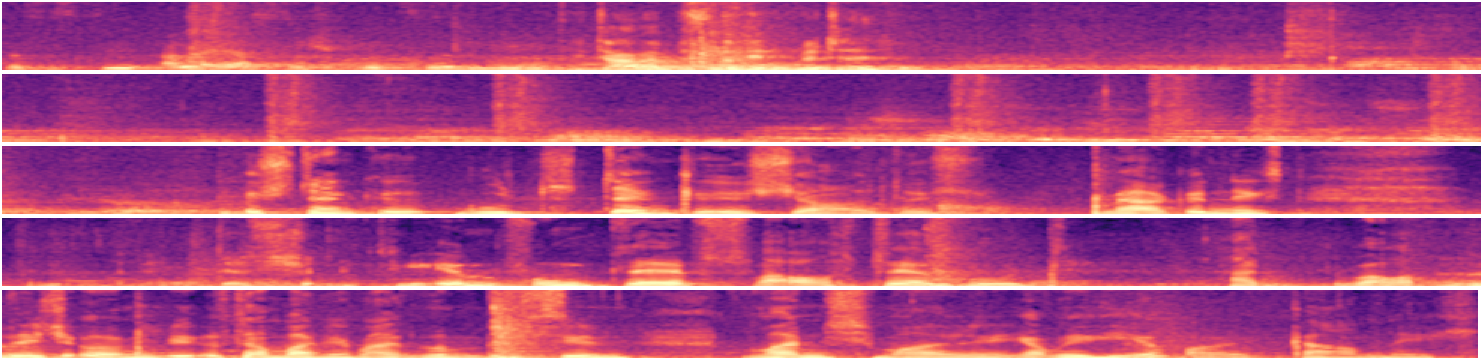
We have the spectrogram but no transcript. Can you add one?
Das ist die allererste Spritze, die. Die Dame ein bisschen nach hinten bitte. Ich denke, gut, denke ich ja. Also ich merke nicht, das, die Impfung selbst war auch sehr gut. Hat überhaupt nicht irgendwie, ist ja manchmal so ein bisschen, manchmal, nicht, aber hier war gar nicht.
